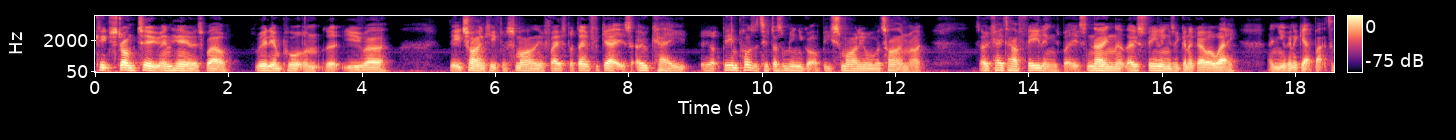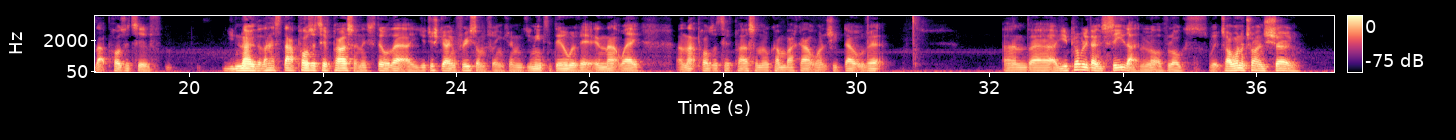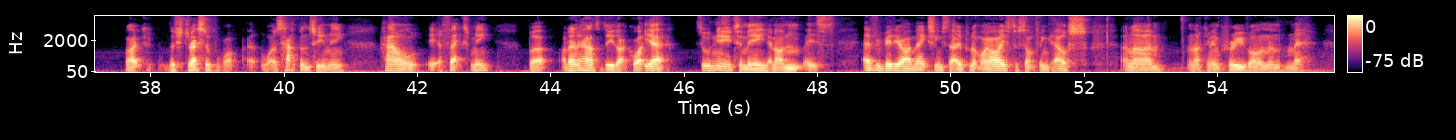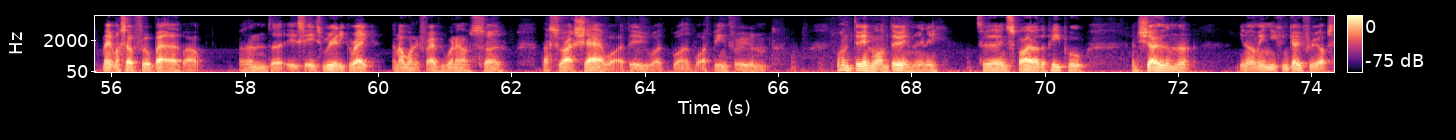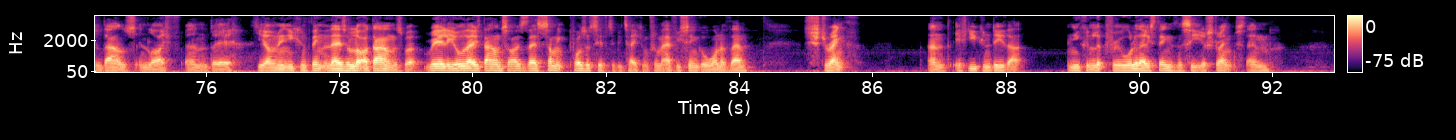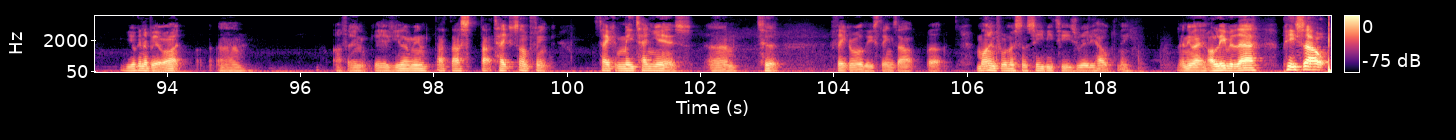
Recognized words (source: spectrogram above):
keep strong too in here as well. Really important that you uh, that you try and keep a smile on your face, but don't forget it's okay. Being positive doesn't mean you got to be smiley all the time, right? It's okay to have feelings, but it's knowing that those feelings are going to go away, and you're going to get back to that positive. You know that that's that positive person is still there. You're just going through something, and you need to deal with it in that way and that positive person will come back out once you've dealt with it. And uh, you probably don't see that in a lot of vlogs, which I want to try and show, like the stress of what what has happened to me, how it affects me, but I don't know how to do that quite yet. It's all new to me, and I'm it's every video I make seems to open up my eyes to something else, and um and I can improve on and meh make myself feel better about, and uh, it's it's really great, and I want it for everyone else. So that's why I share what I do, what what, what I've been through, and what I'm doing, what I'm doing really, to inspire other people and show them that you know I mean you can go through ups and downs in life, and uh, you know I mean you can think that there's a lot of downs, but really all those downsides, there's something positive to be taken from every single one of them. Strength and if you can do that, and you can look through all of those things and see your strengths, then you're gonna be alright. Um, I think you know what I mean. That that's that takes something. It's taken me ten years um, to figure all these things out, but mindfulness and CBT's really helped me. Anyway, I'll leave it there. Peace out.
